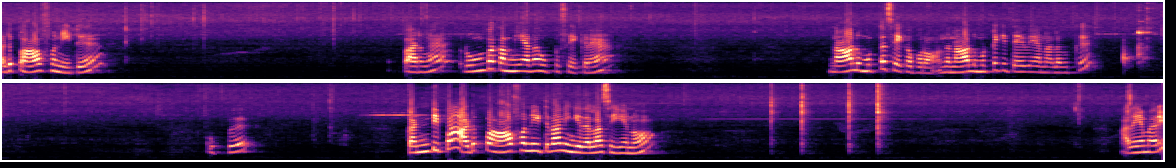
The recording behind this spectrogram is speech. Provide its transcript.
அடுப்பை ஆஃப் பண்ணிவிட்டு பாருங்கள் ரொம்ப கம்மியாக தான் உப்பு சேர்க்குறேன். நாலு முட்டை சேர்க்க போகிறோம் அந்த நாலு முட்டைக்கு தேவையான அளவுக்கு உப்பு. கண்டிப்பாக அடுப்பை ஆஃப் பண்ணிட்டு தான் நீங்கள் இதெல்லாம் செய்யணும். அதே மாதிரி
